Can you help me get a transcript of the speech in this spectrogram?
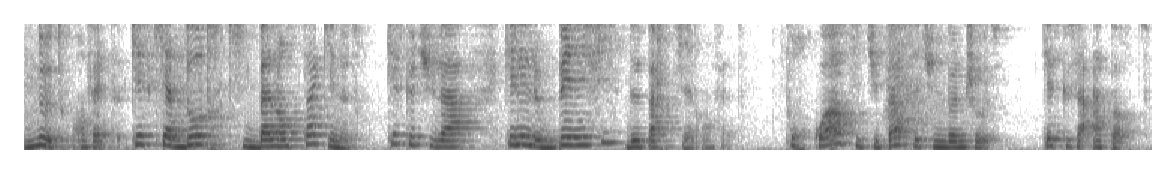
neutre en fait? Qu'est-ce qu'il y a d'autre qui balance ça qui est neutre? Qu'est-ce que tu vas. Quel est le bénéfice de partir en fait? Pourquoi, si tu pars, c'est une bonne chose? Qu'est-ce que ça apporte?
